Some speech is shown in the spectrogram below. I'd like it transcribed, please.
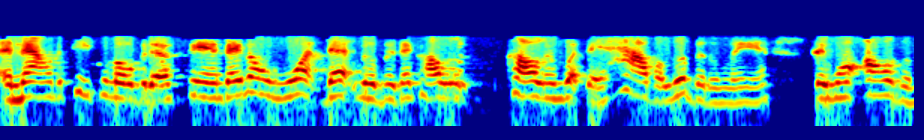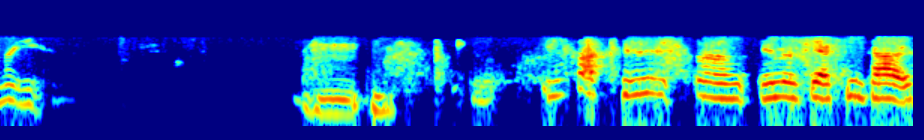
And now the people over there saying they don't want that little bit. They call it calling what they have a little bit of land. They want all the land. Mm-hmm. If I could um, interject, you guys,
